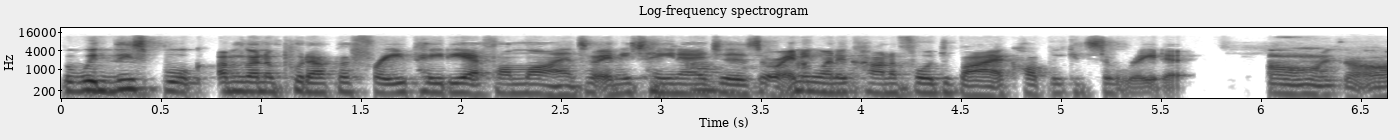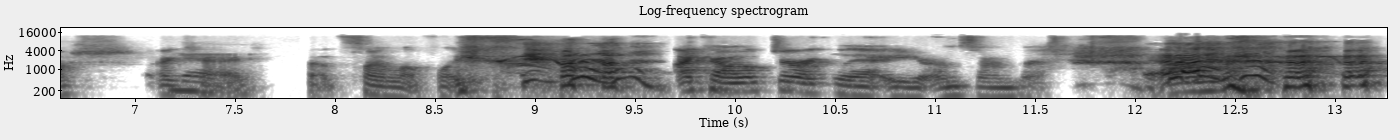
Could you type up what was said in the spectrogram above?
But with this book, I'm going to put up a free PDF online so any teenagers or anyone who can't afford to buy a copy can still read it. Oh my gosh. Okay. Yeah. That's so lovely. I can't look directly at you. I'm so impressed.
